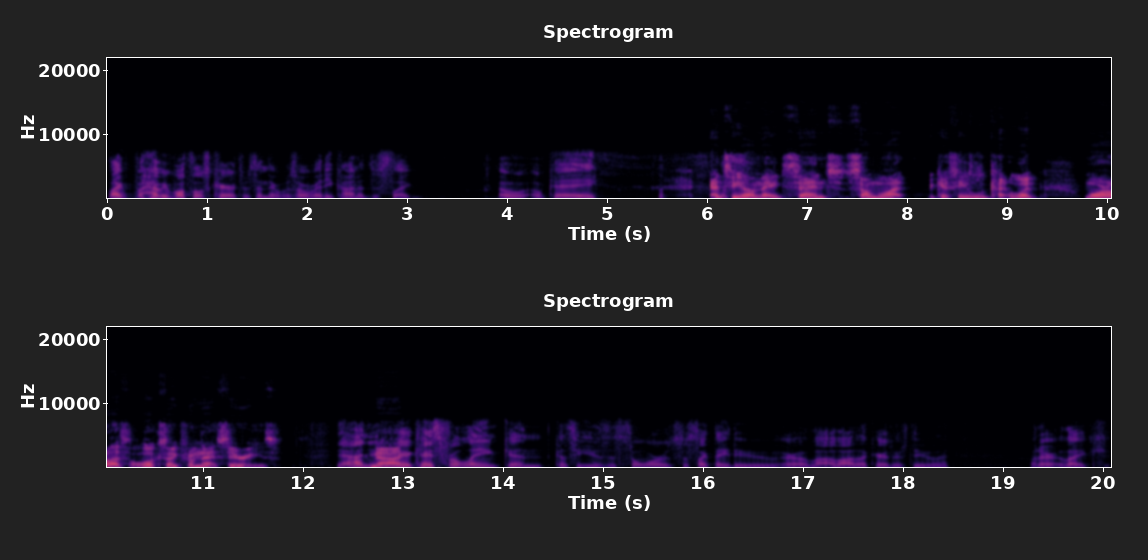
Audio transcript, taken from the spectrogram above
like having both those characters in there was already kind of just like, oh, okay. Ezio made sense somewhat because he look, look more or less looks like from that series. Yeah, and you Not- can make a case for Link, and because he uses swords just like they do, or a lot, a lot of the characters do. Whatever, like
